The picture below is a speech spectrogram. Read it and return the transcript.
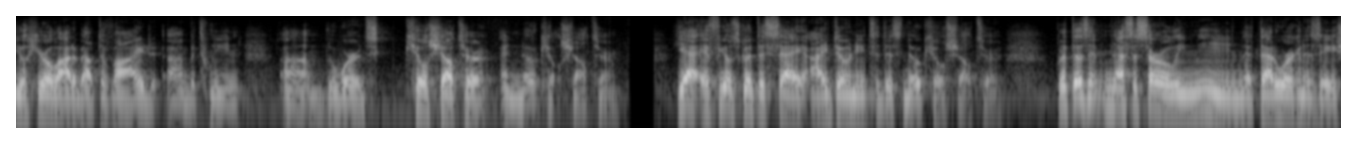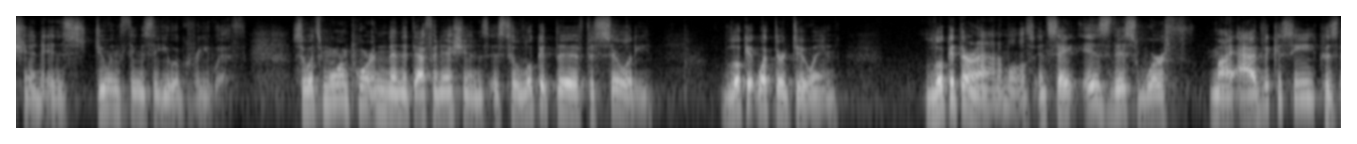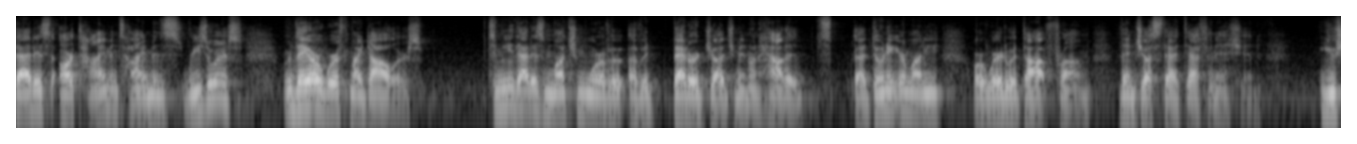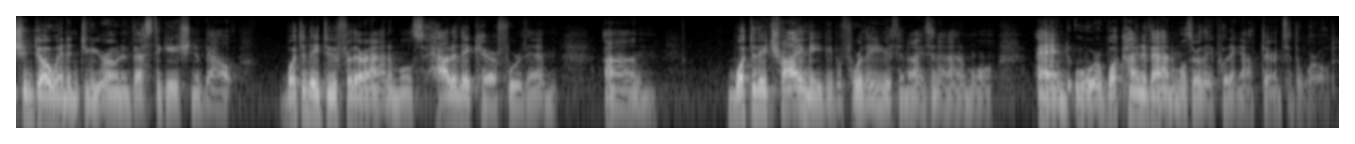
you'll hear a lot about divide um, between um, the words kill shelter and no kill shelter. Yeah, it feels good to say, I donate to this no kill shelter. But it doesn't necessarily mean that that organization is doing things that you agree with. So what's more important than the definitions is to look at the facility, look at what they're doing, look at their animals and say, is this worth my advocacy? Because that is our time and time is resource, or they are worth my dollars. To me, that is much more of a, of a better judgment on how to uh, donate your money or where to adopt from than just that definition. You should go in and do your own investigation about what do they do for their animals, how do they care for them, um, what do they try maybe before they euthanize an animal, and or what kind of animals are they putting out there into the world.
